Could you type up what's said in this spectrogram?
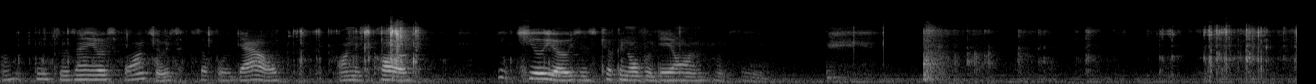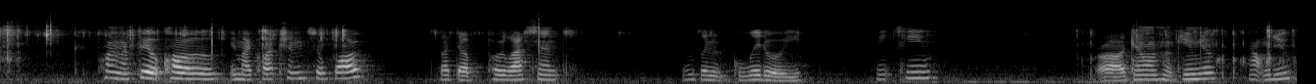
I don't think there's any other sponsors except for Dow on this car. I think Cheerios is taking over Dale on Probably my favorite car in my collection so far. It's got the pearlescent, almost like a glittery paint scheme. Uh, Dale Earnhardt Jr., Mountain Dew,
